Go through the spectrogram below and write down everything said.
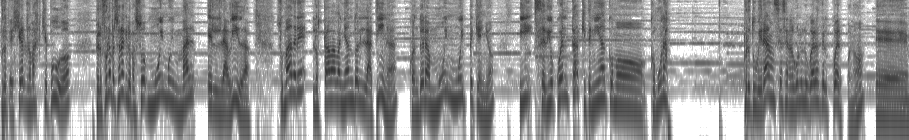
proteger lo más que pudo, pero fue una persona que lo pasó muy, muy mal en la vida. Su madre lo estaba bañando en latina cuando era muy, muy pequeño y se dio cuenta que tenía como, como unas protuberancias en algunos lugares del cuerpo, ¿no? Eh,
